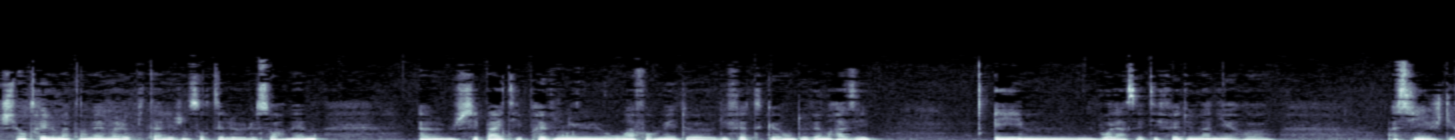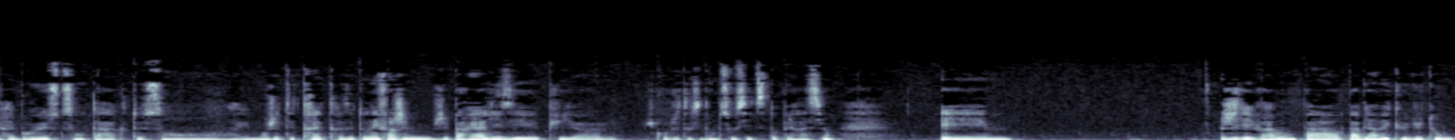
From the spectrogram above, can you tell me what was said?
Je suis entrée le matin même à l'hôpital et j'en sortais le, soir même. Euh, je n'ai pas été prévenue ou informée du fait qu'on devait me raser. Et hum, voilà, ça a été fait d'une manière euh, assez, je dirais, brusque, sans tact, sans. Et moi, j'étais très, très étonnée. Enfin, j'ai pas réalisé. Et puis, je crois que j'étais aussi dans le souci de cette opération. Et je l'ai vraiment pas, pas bien vécu du tout.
